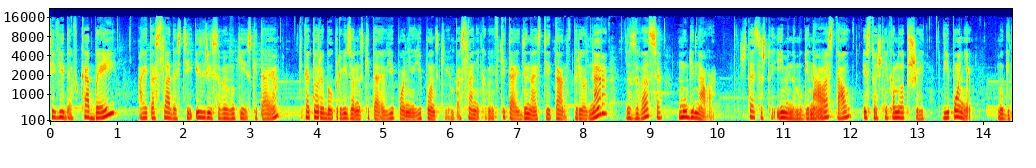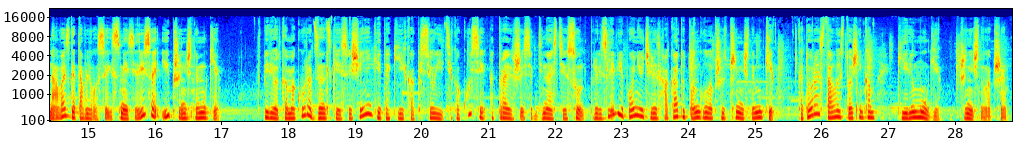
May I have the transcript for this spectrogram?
видов кабей а это сладости из рисовой муки из Китая, который был привезен из Китая в Японию японскими посланниками в Китае династии Тан в период Нара, назывался Мугинава. Считается, что именно Мугинава стал источником лапши в Японии. Мугинава изготавливался из смеси риса и пшеничной муки. В период Камакура дзенские священники, такие как Сёи Тикакуси, отправившиеся к династии Сун, привезли в Японию через Хакату тонкую лапшу из пшеничной муки, которая стала источником кири-муги – пшеничной лапши –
